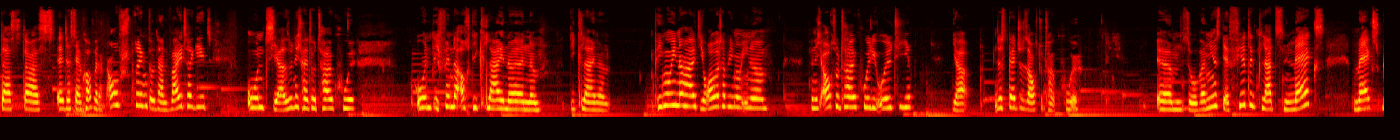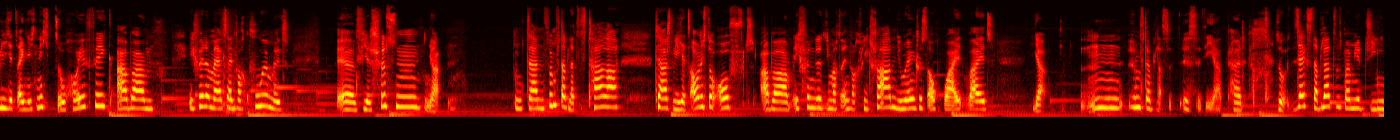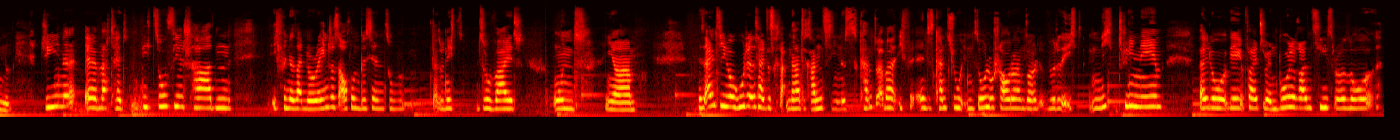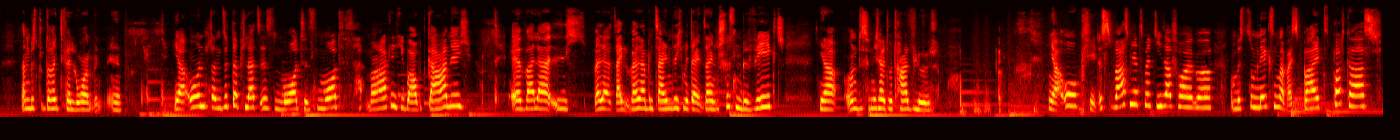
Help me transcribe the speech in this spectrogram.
dass, das, äh, dass der Koffer dann aufspringt und dann weitergeht. Und ja, das finde ich halt total cool. Und ich finde auch die kleinen, die kleinen Pinguine halt, die Roboter-Pinguine, finde ich auch total cool, die Ulti. Ja, das Gadget ist auch total cool. Ähm, so, bei mir ist der vierte Platz Max. Max spielt jetzt eigentlich nicht so häufig, aber ich finde Max einfach cool mit äh, vier Schüssen. Ja. Und dann fünfter Platz ist Tara. Tara spiele ich jetzt auch nicht so oft, aber ich finde, sie macht einfach viel Schaden. Die Range ist auch weit, weit. Ja. Mm, fünfter Platz ist sie halt. So, sechster Platz ist bei mir Jean. Jean äh, macht halt nicht so viel Schaden. Ich finde, seine Range ist auch ein bisschen zu, also nicht so weit. Und ja, das einzige Gute ist halt das nah dran ziehen. Das kannst du aber, ich das kannst du in Solo schaudern, würde ich nicht Tree nehmen, weil du, falls du einen Bull ranziehst oder so, dann bist du direkt verloren. Äh, ja, und dann siebter Platz ist Mortis. Mortis mag ich überhaupt gar nicht, äh, weil er sich, weil er, sein, weil er mit seinen, sich mit seinen Schüssen bewegt. Ja, und das finde ich halt total blöd. Ja, okay, das war's mir jetzt mit dieser Folge und bis zum nächsten Mal bei Spikes Podcast.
